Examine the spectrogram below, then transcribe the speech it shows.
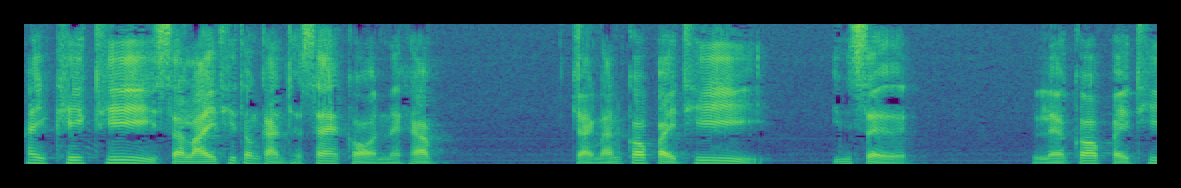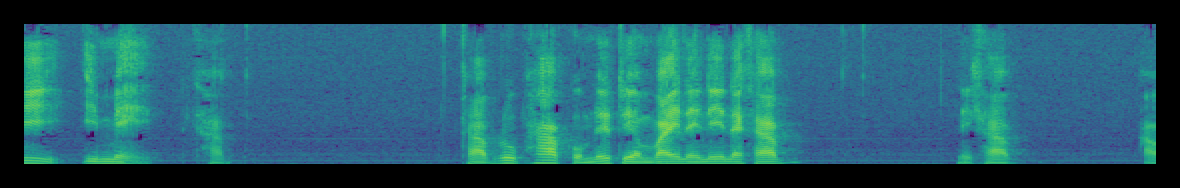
ให้คลิกที่สไลด์ที่ต้องการจะแทรกก่อนนะครับ จากนั้นก็ไปที่ insert แล้วก็ไปที่ image ครับ ครับรูปภาพผมได้เตรียมไว้ในนี้นะครับ นี่ครับ เอา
